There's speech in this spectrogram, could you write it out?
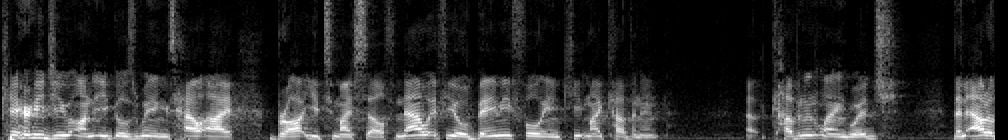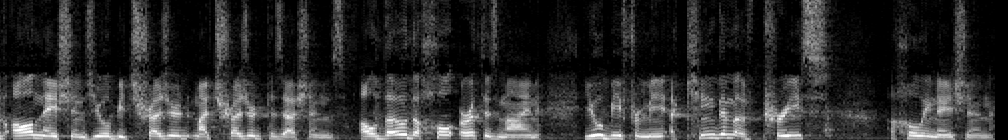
carried you on eagle's wings, how I brought you to myself. Now, if you obey me fully and keep my covenant, covenant language, then out of all nations you will be treasured, my treasured possessions. Although the whole earth is mine, you will be for me a kingdom of priests, a holy nation.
